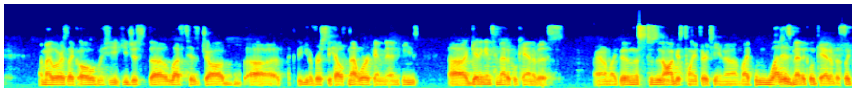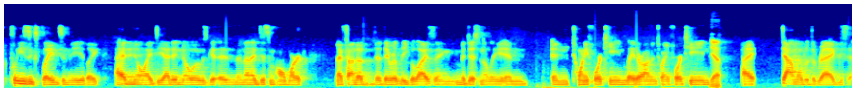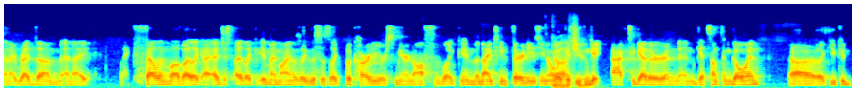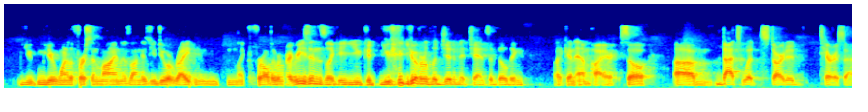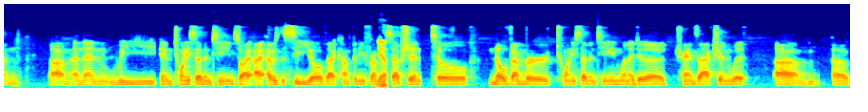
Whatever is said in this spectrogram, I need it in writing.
And my lawyer's like, "Oh, he he just uh, left his job, uh, like the University Health Network, and and he's uh, getting into medical cannabis." And I'm like, and this was in August 2013. And I'm like, what is medical cannabis? Like, please explain to me. Like, I had no idea. I didn't know it was good. And then I did some homework I found out that they were legalizing medicinally in, in 2014, later on in 2014. Yeah. I downloaded the regs and I read them and I like fell in love. I like, I, I just, I like in my mind, I was like, this is like Bacardi or Smirnoff, like in the 1930s, you know, Got like if you. you can get your act together and, and get something going, uh, like you could you you're one of the first in line as long as you do it right and, and, like for all the right reasons like you could you you have a legitimate chance of building like an empire so um, that's what started TerrAscend um, and then we in 2017 so I, I was the CEO of that company from yep. inception till November 2017 when I did a transaction with um, um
